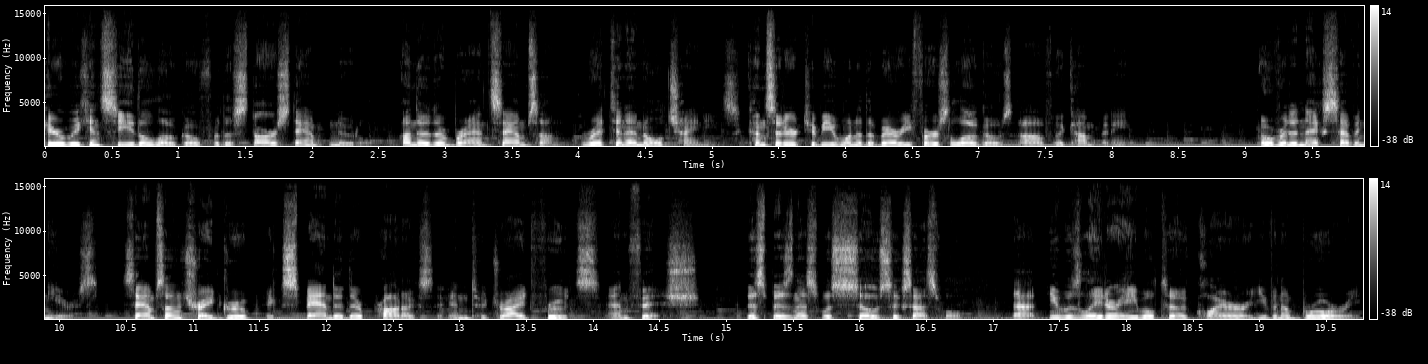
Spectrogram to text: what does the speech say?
Here we can see the logo for the star stamped noodle under the brand Samsung, written in Old Chinese, considered to be one of the very first logos of the company. Over the next seven years, Samsung Trade Group expanded their products into dried fruits and fish. This business was so successful that he was later able to acquire even a brewery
